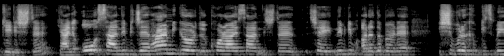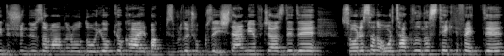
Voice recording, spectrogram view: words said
gelişti? Yani o sende bir cevher mi gördü? Koray sen işte şey ne bileyim arada böyle işi bırakıp gitmeyi düşündüğü zamanlar oldu. O yok yok hayır bak biz burada çok güzel işler mi yapacağız dedi. Sonra sana ortaklığı nasıl teklif etti?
